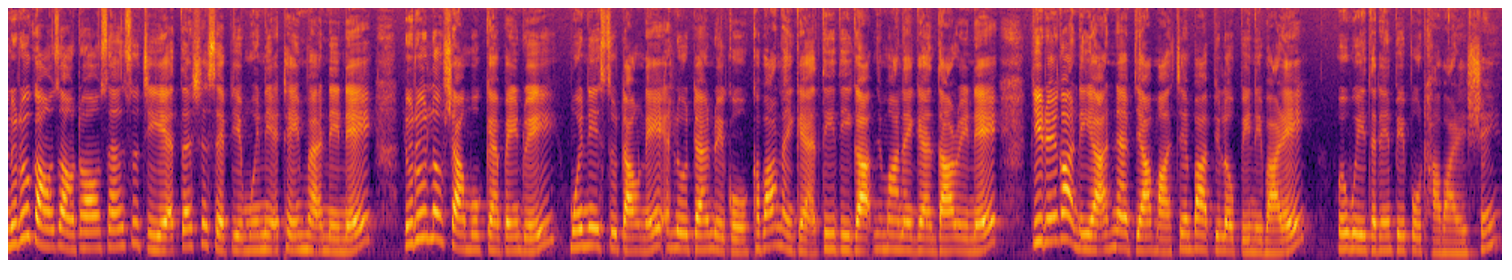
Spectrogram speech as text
လူထုကောင်ဆောင်ဒေါအောင်ဆန်းစုကြည်ရဲ့အသက်80ပြည့်မွေးနေ့အထိမ်းအမှတ်အနေနဲ့လူထုလှုပ်ရှားမှုကမ်ပိန်းတွေမွေးနေ့ဆုတောင်းတဲ့အလှူဒန်းတွေကိုကမ္ဘာနိုင်ငံအသီးသီးကမြန်မာနိုင်ငံသားတွေနဲ့ပြည်တွင်းကနေရာအနှံ့အပြားမှာကျင်းပပြုလုပ်ပေးနေပါတယ်။ဝေဝေသတင်းပေးပို့ထားပါတယ်ရှင်။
